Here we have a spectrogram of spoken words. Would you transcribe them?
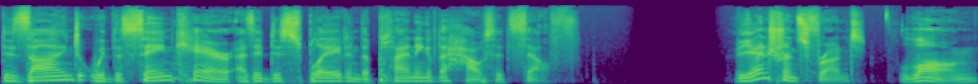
designed with the same care as it displayed in the planning of the house itself. The entrance front long,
